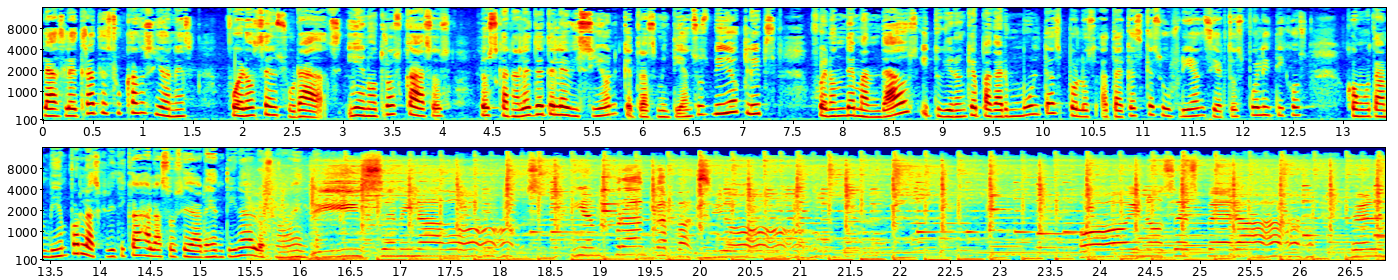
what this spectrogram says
Las letras de sus canciones fueron censuradas y en otros casos los canales de televisión que transmitían sus videoclips fueron demandados y tuvieron que pagar multas por los ataques que sufrían ciertos políticos, como también por las críticas a la sociedad argentina de los 90. Diseminados y en franca pasión. Hoy nos espera el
